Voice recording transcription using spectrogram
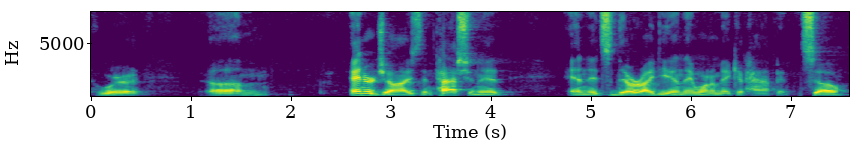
who are um, energized and passionate, and it's their idea and they want to make it happen. So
